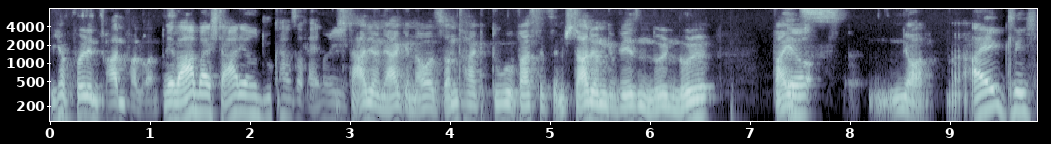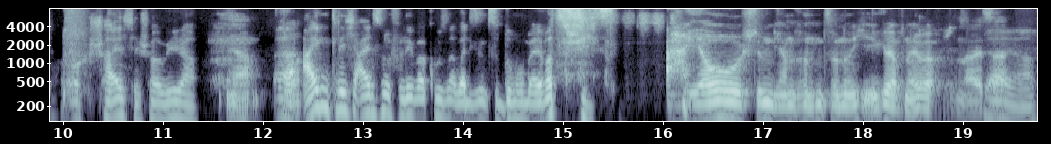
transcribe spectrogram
ich habe voll den Faden verloren. Wir waren bei Stadion und du kamst auf Henry. Stadion, ja, genau. Sonntag, du warst jetzt im Stadion gewesen, 0-0. War Ja. jetzt, ja, ja, Eigentlich, ach scheiße, schon wieder. ja. Äh, eigentlich 1-0 für Leverkusen, aber die sind zu dumm, um Elfer zu schießen. Ah, jo, stimmt, die haben so, einen- so einen richtig ekelhaften Elfer. Alles Ja, ja.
